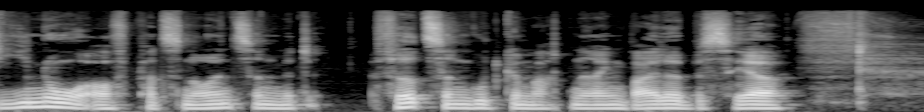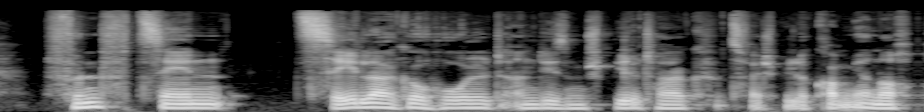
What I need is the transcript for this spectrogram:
Dino auf Platz 19 mit 14 gut gemachten Rängen. Beide bisher 15 Zähler geholt an diesem Spieltag. Zwei Spiele kommen ja noch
